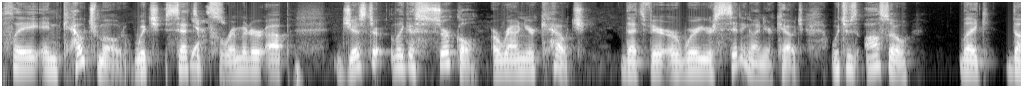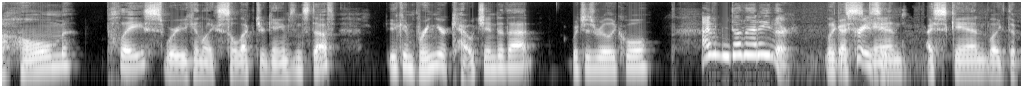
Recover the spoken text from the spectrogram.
play in couch mode, which sets yes. a perimeter up just like a circle around your couch. That's very, or where you're sitting on your couch, which is also like the home place where you can like select your games and stuff. You can bring your couch into that, which is really cool. I haven't done that either. Like That's I crazy. scanned, I scanned like the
